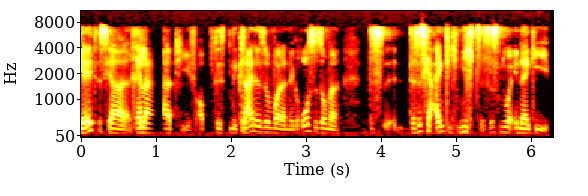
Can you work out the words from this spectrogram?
Geld ist ja relativ, ob das eine kleine Summe oder eine große Summe, das, das ist ja eigentlich nichts, es ist nur Energie.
